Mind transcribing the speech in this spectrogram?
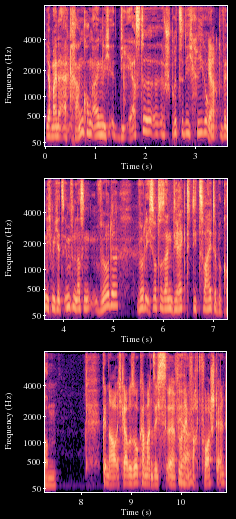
ja meine Erkrankung eigentlich die erste äh, Spritze, die ich kriege. Ja. Und wenn ich mich jetzt impfen lassen würde, würde ich sozusagen direkt die zweite bekommen. Genau, ich glaube, so kann man sich äh, vereinfacht ja. vorstellen.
